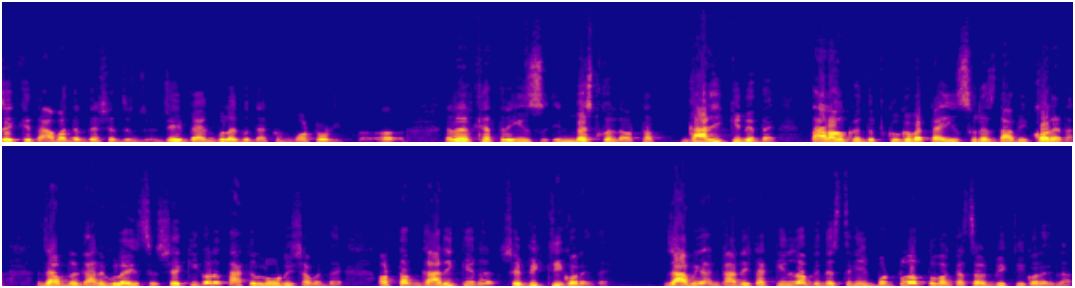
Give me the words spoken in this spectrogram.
যে ক্ষেত্রে আমাদের দেশে যে ব্যাংকগুলো কিন্তু এখন মোটর এর ক্ষেত্রে ইনভেস্ট করে দেয়, অর্থাৎ গাড়ি কিনে দেয়, তারাও কিন্তু খুব একটা ইন্স্যুরেন্স দাবি করে না। যে আপনার গাড়িগুলো ইচ্ছে সে কী করে? তাকে লোন হিসাবে দেয়। অর্থাৎ গাড়ি কিনে সে বিক্রি করে দেয়। যে আমি গাড়িটা কিনলাম, বিদেশ থেকে ইম্পোর্ট করলাম, তোমার কাছে আমি বিক্রি করে দিলাম।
